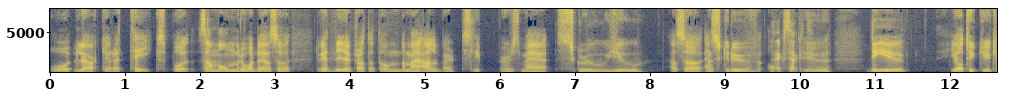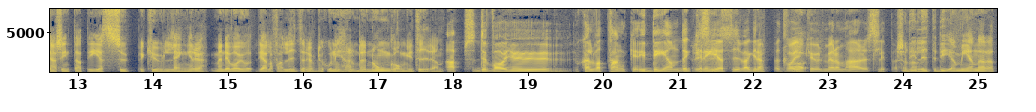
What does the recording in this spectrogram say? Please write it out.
och lökare takes på samma område. Alltså, du vet, vi har ju pratat om de här Albert Slippers med Screw You. Alltså en skruv och Exakt. ett U. Det är ju, jag tycker ju kanske inte att det är superkul längre, men det var ju i alla fall lite revolutionerande någon gång i tiden. Abs- det var ju själva tanken, idén, det Precis. kreativa greppet var ju Ja. kul med de här slippersarna. Men det är lite det jag menar att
